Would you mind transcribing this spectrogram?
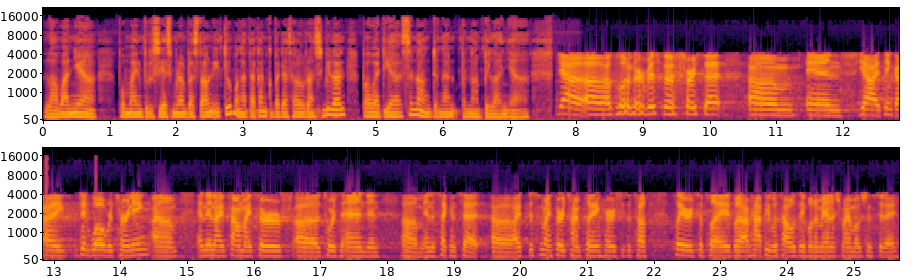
lawannya. Pemain berusia 19 tahun itu mengatakan kepada saluran 9 bahwa dia senang dengan penampilannya. Yeah, uh, I was a little nervous the first set. Um, and yeah, I think I did well returning. Um, and then I found my serve uh, towards the end and um, in the second set. Uh, I, this is my third time playing her. She's a tough player to play, but I'm happy with how I was able to manage my emotions today.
